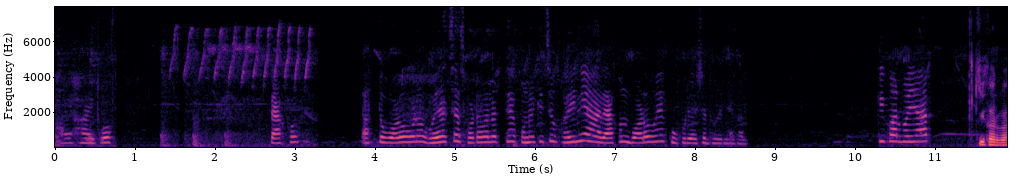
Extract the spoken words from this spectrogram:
হায় হায় দেখো এত বড় বড় হয়েছে ছোটবেলার থেকে কোনো কিছু হয়নি আর এখন বড় হয়ে কুকুরে এসে ধরে নিয়ে গেল। কি করব আর? কি করবা?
